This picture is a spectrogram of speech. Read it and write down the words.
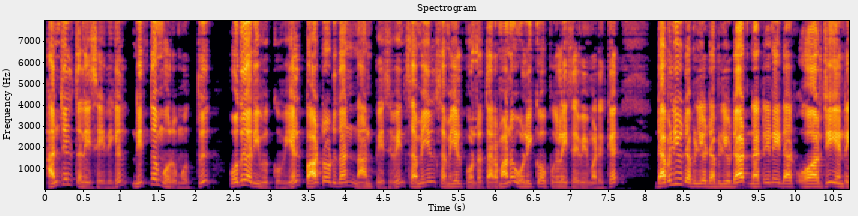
அஞ்சல் தலை செய்திகள் நித்தம் ஒரு முத்து பொது அறிவு குவியல் பாட்டோடுதான் நான் பேசுவேன் சமையல் சமையல் போன்ற தரமான ஒலிக்கோப்புகளை செவிமடுக்க டபிள்யூ டபிள்யூ டபிள்யூ டாட் நட்டினை டாட் ஓஆர்ஜி என்ற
